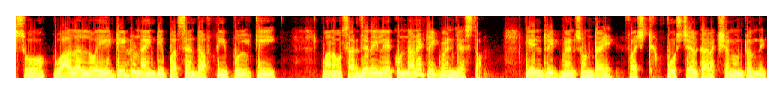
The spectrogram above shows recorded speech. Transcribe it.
సో వాళ్ళల్లో eighty to ninety percent of పీపుల్కి మనం సర్జరీ లేకుండానే ట్రీట్మెంట్ చేస్తాం. ఏం ట్రీట్మెంట్స్ ఉంటాయి? ఫస్ట్ పోస్చర్ కరెక్షన్ ఉంటుంది.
